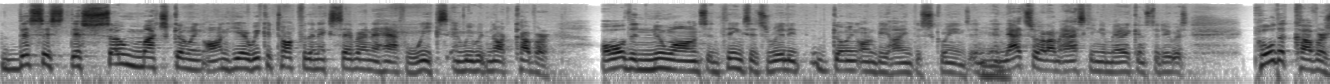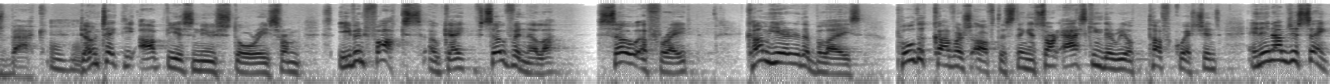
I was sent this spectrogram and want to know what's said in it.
this is there's so much going on here. We could talk for the next seven and a half weeks, and we would not cover all the nuance and things that's really going on behind the screens. And, and mm-hmm. that's what I'm asking Americans to do is pull the covers back. Mm-hmm. Don't take the obvious news stories from even Fox, okay? So vanilla, so afraid. Come here to the Blaze, pull the covers off this thing and start asking the real tough questions. And then I'm just saying,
